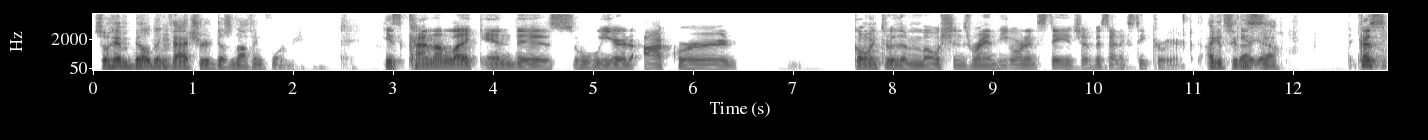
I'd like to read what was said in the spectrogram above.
So him building Mhm. Thatcher does nothing for me. He's kind of like in this weird, awkward, going through the motions Randy Orton stage of his NXT career. I can see that. Yeah. because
